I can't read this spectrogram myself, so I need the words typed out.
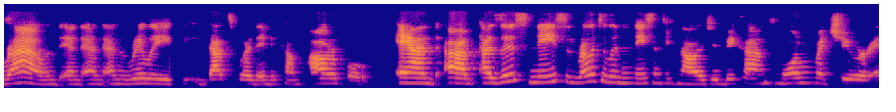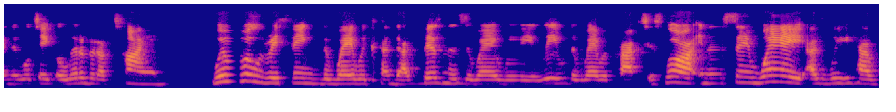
round and and and really that's where they become powerful. And um, as this nascent relatively nascent technology becomes more mature and it will take a little bit of time we will rethink the way we conduct business the way we live the way we practice law in the same way as we have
